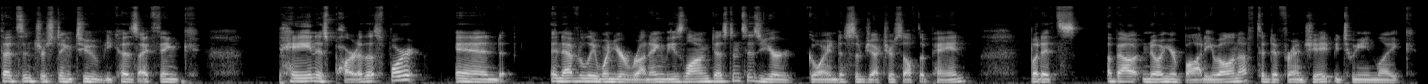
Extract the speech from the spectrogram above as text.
that's interesting too because I think pain is part of the sport and inevitably when you're running these long distances you're going to subject yourself to pain, but it's about knowing your body well enough to differentiate between like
